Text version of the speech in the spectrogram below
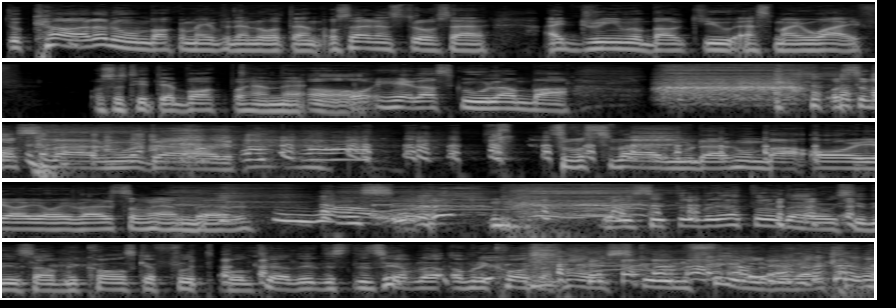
då körade hon bakom mig på den låten och så är det en strof så här I dream about you as my wife. Och så tittar jag bak på henne Ja. och hela skolan bara och så var svärmor där. Så var svärmor där, hon bara oj oj oj vad är det som händer? När du sitter och berättar om det här också i din amerikanska fotbollströja. Det är, det är så jävla amerikansk high school-film verkligen.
